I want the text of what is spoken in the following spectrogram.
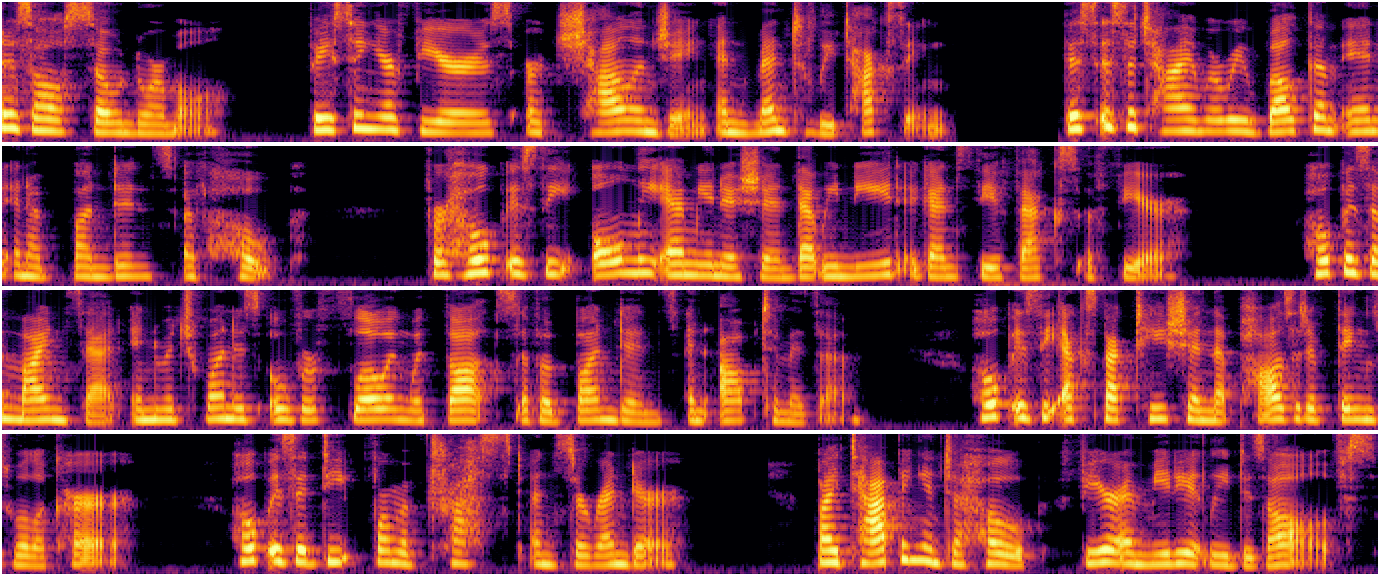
is all so normal. Facing your fears are challenging and mentally taxing. This is a time where we welcome in an abundance of hope. For hope is the only ammunition that we need against the effects of fear. Hope is a mindset in which one is overflowing with thoughts of abundance and optimism. Hope is the expectation that positive things will occur. Hope is a deep form of trust and surrender. By tapping into hope, fear immediately dissolves.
